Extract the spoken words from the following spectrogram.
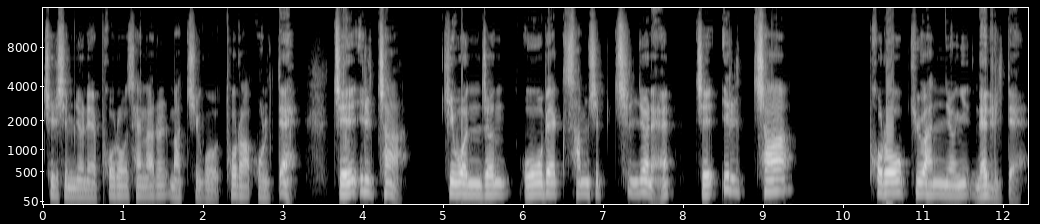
70년의 포로 생활을 마치고 돌아올 때 제1차 기원전 537년에 제1차 포로 귀환령이 내릴 때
